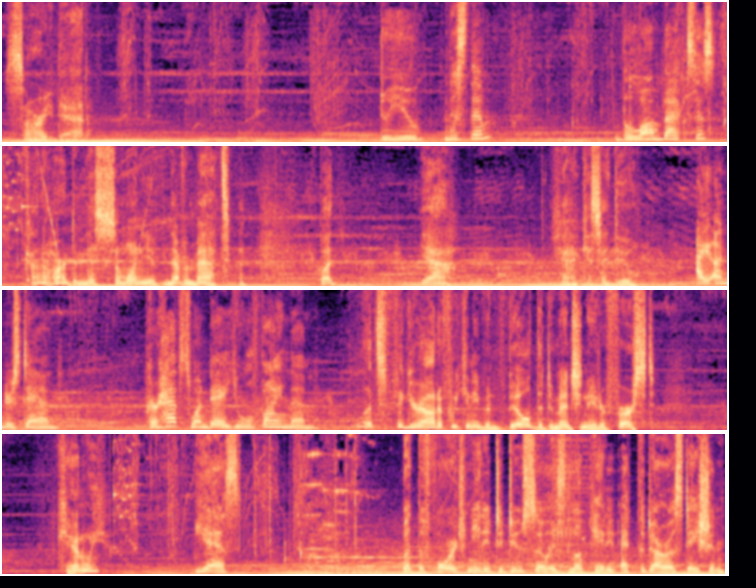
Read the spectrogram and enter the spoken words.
Sorry, Dad. Do you miss them? The Lombaxes? Kinda hard to miss someone you've never met. but, yeah. Yeah, I guess I do. I understand. Perhaps one day you will find them. Let's figure out if we can even build the Dimensionator first. Can we? Yes. But the forge needed to do so is located at Kadaro Station,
